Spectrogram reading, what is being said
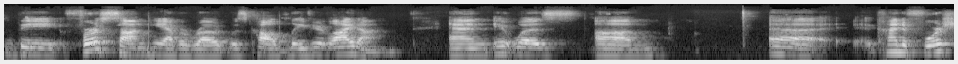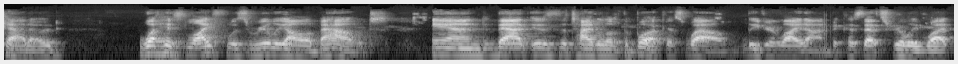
the first song he ever wrote was called Leave Your Light On. And it was um, uh, kind of foreshadowed what his life was really all about. And that is the title of the book as well, Leave Your Light On, because that's really what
